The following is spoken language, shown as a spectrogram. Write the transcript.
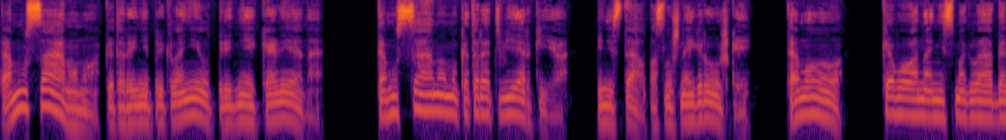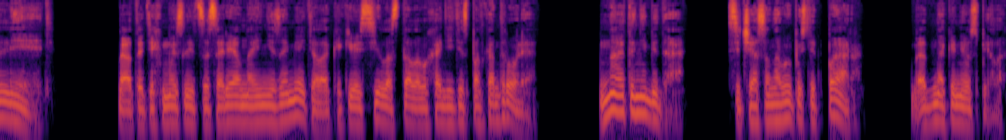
тому самому, который не преклонил перед ней колено, тому самому, который отверг ее и не стал послушной игрушкой, тому, кого она не смогла одолеть. От этих мыслей цесаревна и не заметила, как ее сила стала выходить из-под контроля. Но это не беда. Сейчас она выпустит пар, однако не успела.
